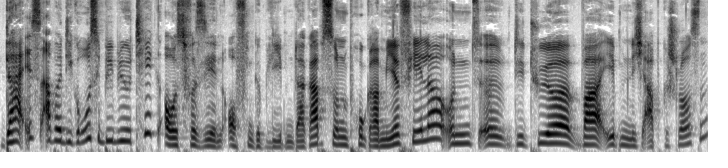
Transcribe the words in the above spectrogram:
Da ist aber die große Bibliothek aus Versehen offen geblieben. Da gab es so einen Programmierfehler und äh, die Tür war eben nicht abgeschlossen.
